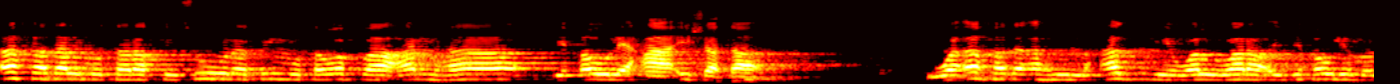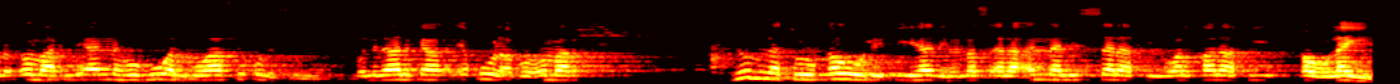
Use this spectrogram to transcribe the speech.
akhada almutanaqisuuna fi lmutawafaa canha biqowli caaishata wa akhada ahlu lcazmi walwaraci biqowli ibn cumar liannahu huwa almuwaafiqu lisunna walidalika yaquul abu cumar جملة القول في هذه المسألة أن للسلف والخلف قولين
